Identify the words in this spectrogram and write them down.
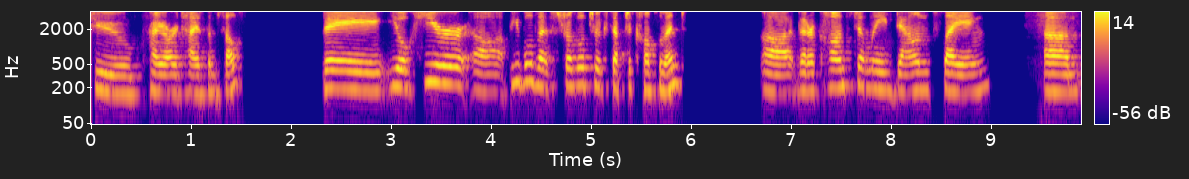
to prioritize themselves. They, you'll hear uh, people that struggle to accept a compliment, uh, that are constantly downplaying um,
